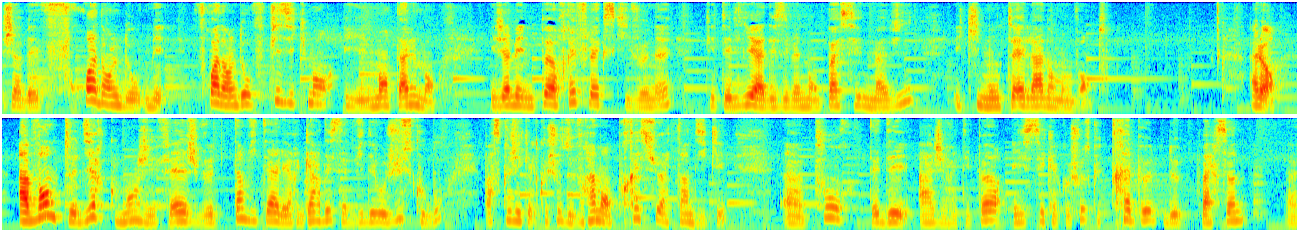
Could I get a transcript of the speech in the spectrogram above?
j'avais froid dans le dos, mais froid dans le dos physiquement et mentalement. Et j'avais une peur réflexe qui venait, qui était liée à des événements passés de ma vie et qui montait là dans mon ventre. Alors, avant de te dire comment j'ai fait, je veux t'inviter à aller regarder cette vidéo jusqu'au bout parce que j'ai quelque chose de vraiment précieux à t'indiquer. Euh, pour t'aider à gérer tes peurs et c'est quelque chose que très peu de personnes euh,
